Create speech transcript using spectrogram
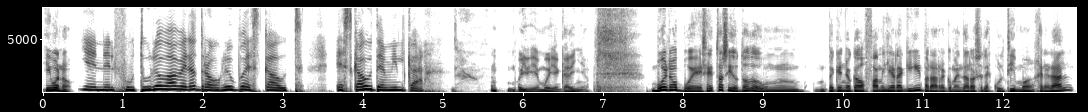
Y bueno, Y en el futuro va a haber otro grupo Scout. Scout Emilcar. Muy bien, muy bien, cariño. Bueno, pues esto ha sido todo. Un, pequeño caos familiar aquí para recomendaros el escultismo en general.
